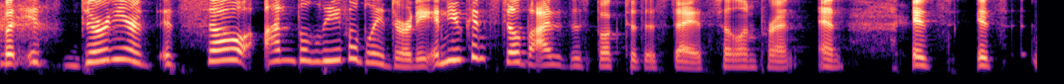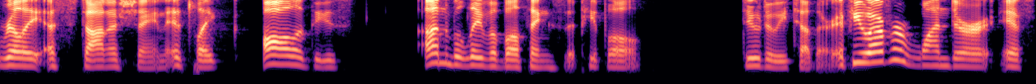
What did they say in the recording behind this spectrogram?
But it's dirtier. It's so unbelievably dirty, and you can still buy this book to this day. It's still in print, and it's it's really astonishing. It's like all of these unbelievable things that people do to each other. If you ever wonder if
